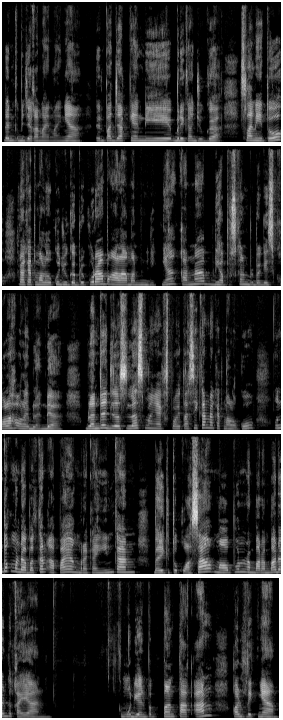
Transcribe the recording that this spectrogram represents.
dan kebijakan lain-lainnya, dan pajak yang diberikan juga. Selain itu, rakyat Maluku juga berkurang pengalaman pendidiknya karena dihapuskan berbagai sekolah oleh Belanda. Belanda jelas-jelas mengeksploitasikan rakyat Maluku untuk mendapatkan apa yang mereka inginkan, baik itu kuasa maupun rempah-rempah dan kekayaan. Kemudian pemetakan konfliknya.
